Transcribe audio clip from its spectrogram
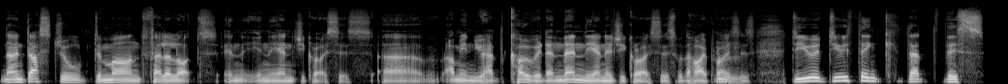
now industrial demand fell a lot in the, in the energy crisis. Uh, I mean, you had COVID and then the energy crisis with the high hmm. prices. Mm. Do you do you think that this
